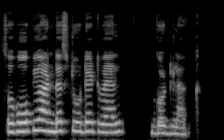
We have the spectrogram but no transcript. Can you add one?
So hope you understood it well. Good luck.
